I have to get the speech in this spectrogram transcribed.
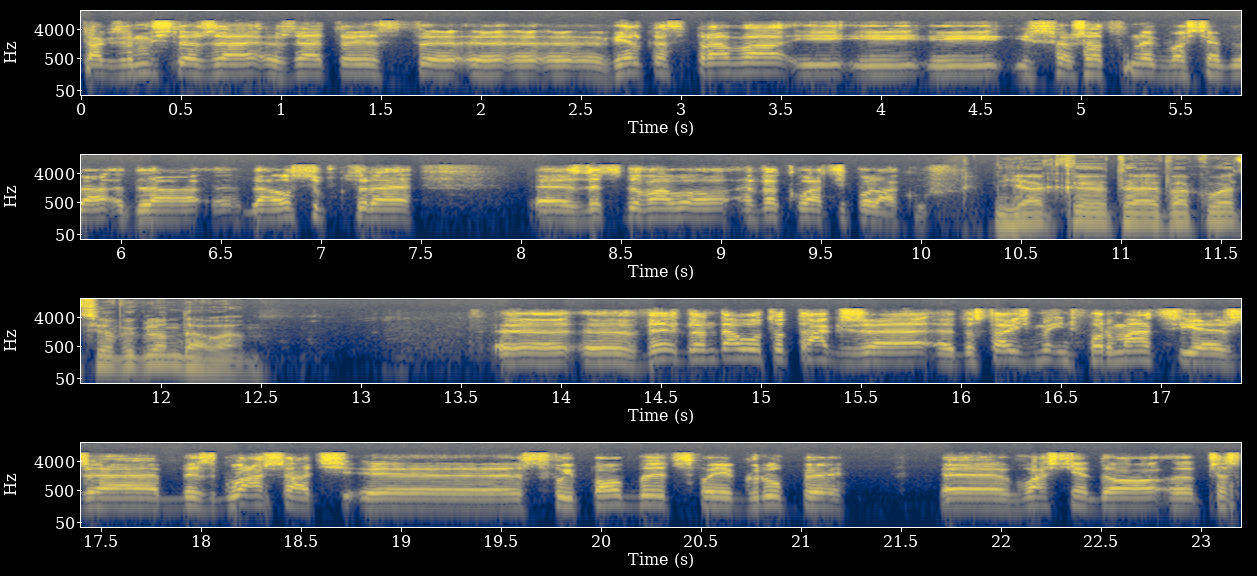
Także myślę, że, że to jest e, e, e, wielka sprawa i, i, i szacunek właśnie dla, dla, dla osób, które zdecydowały o ewakuacji Polaków. Jak ta ewakuacja wyglądała? Wyglądało to tak, że dostaliśmy informację, żeby zgłaszać swój pobyt, swoje grupy właśnie do, przez,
